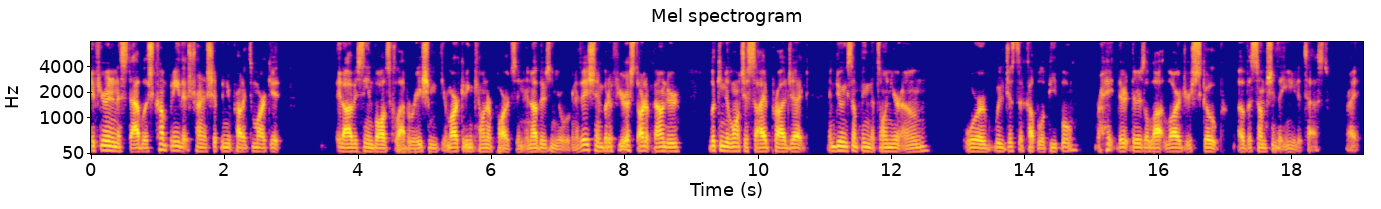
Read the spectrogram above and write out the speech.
if you're in an established company that's trying to ship a new product to market, it obviously involves collaboration with your marketing counterparts and, and others in your organization. But if you're a startup founder looking to launch a side project and doing something that's on your own or with just a couple of people, right? There, there's a lot larger scope of assumptions that you need to test, right?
